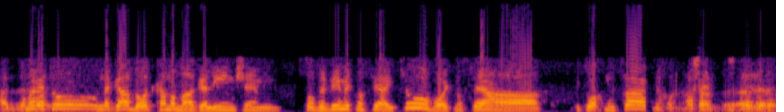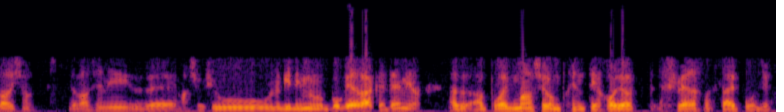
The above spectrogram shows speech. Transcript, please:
זאת אומרת, הוא נגע בעוד כמה מעגלים שהם סובבים את נושא העיצוב או את נושא הפיתוח מוצר. נכון, אוקיי, עכשיו, זה דבר ראשון. דבר שני, זה משהו שהוא, נגיד, אם הוא בוגר האקדמיה, אז הפרויקט גמר שלו מבחינתי יכול להיות שווה ערך ל side project.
